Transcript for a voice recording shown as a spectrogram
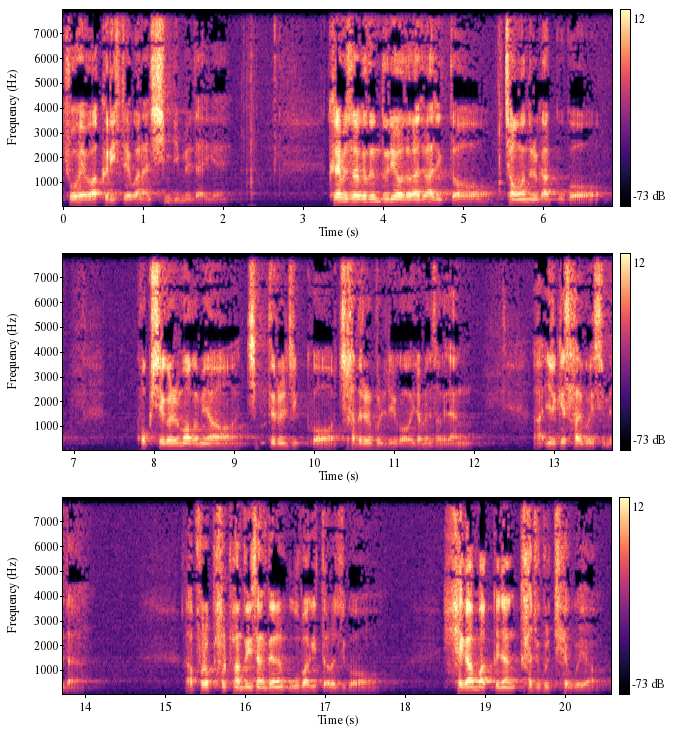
교회와 그리스도에 관한 신비입니다. 이게 그러면서 그들 눈이 얻어가지고 아직도 정원을 가꾸고 곡식을 먹으며 집들을 짓고 차들을 굴리고 이러면서 그냥 아, 이렇게 살고 있습니다. 앞으로 8판도 이상 되는 우박이 떨어지고 해가 막 그냥 가죽을 태우고요.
